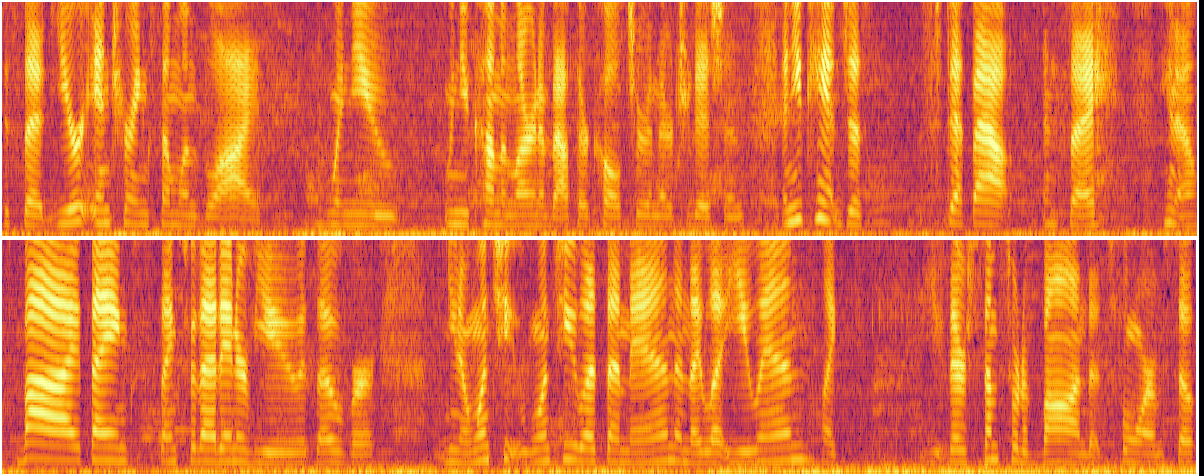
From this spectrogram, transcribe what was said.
is that you're entering someone's life when you when you come and learn about their culture and their traditions. And you can't just step out and say, you know, bye, thanks, thanks for that interview, it's over. You know, once you once you let them in and they let you in, like you, there's some sort of bond that's formed. So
